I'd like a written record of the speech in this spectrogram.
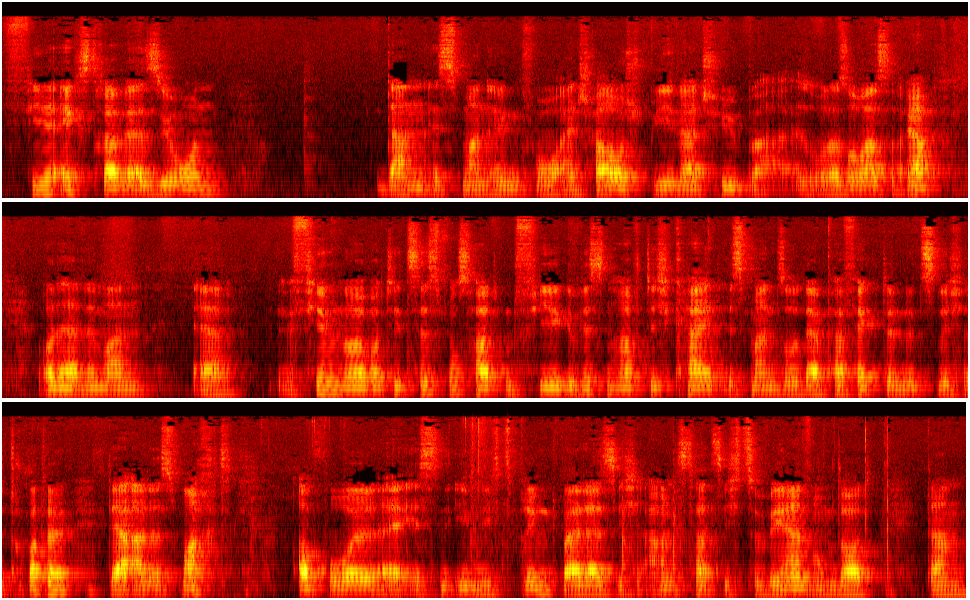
viel Extraversion, dann ist man irgendwo ein Schauspielertyp also oder sowas. Ja, oder wenn man äh, viel Neurotizismus hat und viel Gewissenhaftigkeit, ist man so der perfekte, nützliche Trottel, der alles macht, obwohl äh, es ihm nichts bringt, weil er sich Angst hat, sich zu wehren, um dort dann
